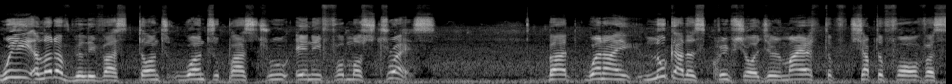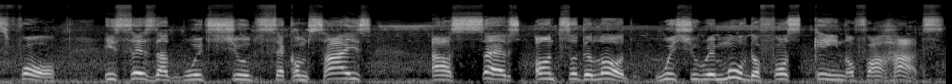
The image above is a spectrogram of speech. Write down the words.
We, a lot of believers, don't want to pass through any form of stress. But when I look at the scripture, Jeremiah chapter 4, verse 4, it says that we should circumcise ourselves unto the Lord. We should remove the foreskin of our hearts.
